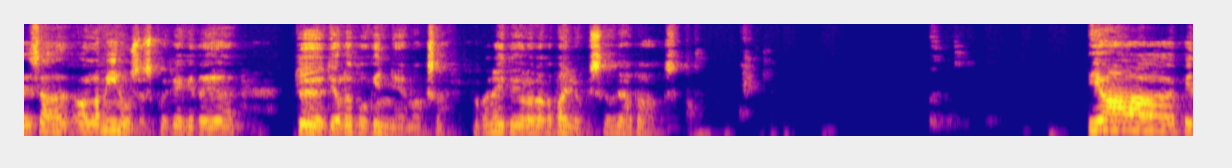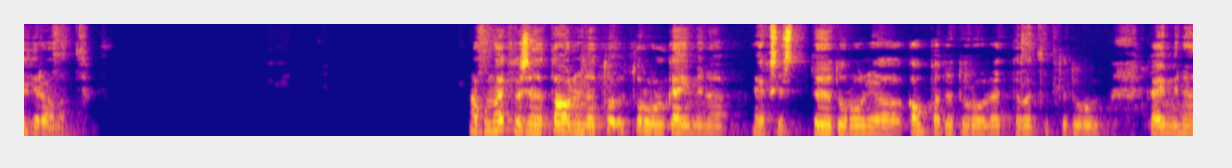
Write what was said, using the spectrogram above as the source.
ei saa olla miinuses, kui keegi teie tööd ja lõbu kinni ei maksa, aga neid ei ole väga palju, kes seda teha tahaks. ja pildiraamat. Nagu ma ütlesin, et taoline turul käimine ehk siis tööturul ja kaupade turul, ettevõtete turul käimine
